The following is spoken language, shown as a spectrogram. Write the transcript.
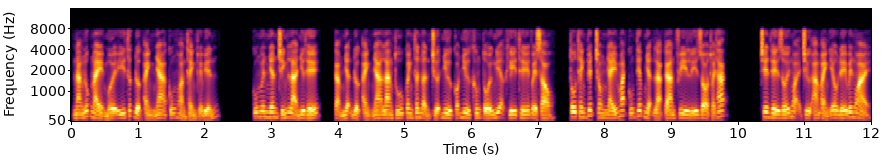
nàng lúc này mới ý thức được ảnh nha cũng hoàn thành thuế biến. Cũng nguyên nhân chính là như thế, cảm nhận được ảnh nha lang thú quanh thân ẩn chứa như có như không tối nghĩa khí thế về sau, tô thanh tuyết trong nháy mắt cũng tiếp nhận lạc an phi lý do thoái thác trên thế giới ngoại trừ ám ảnh yêu đế bên ngoài,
